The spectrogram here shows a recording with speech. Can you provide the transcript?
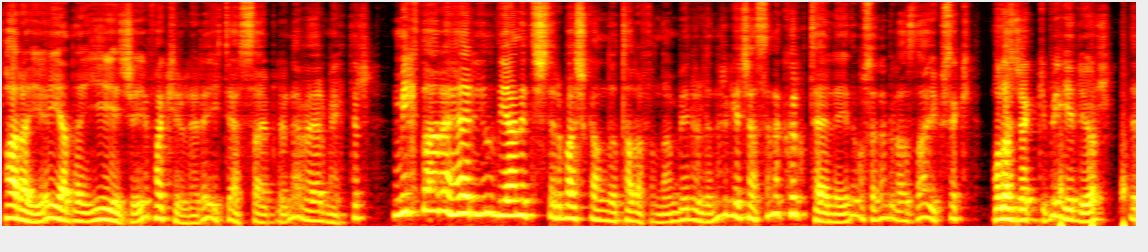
parayı ya da yiyeceği fakirlere, ihtiyaç sahiplerine vermektir. Miktarı her yıl Diyanet İşleri Başkanlığı tarafından belirlenir. Geçen sene 40 TL'ydi. Bu sene biraz daha yüksek olacak gibi geliyor. Ee,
